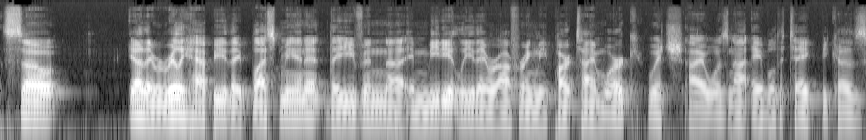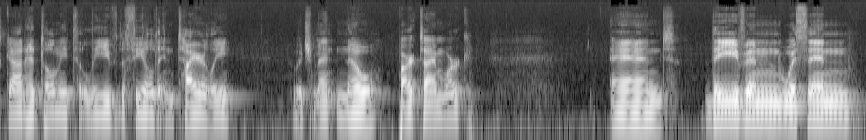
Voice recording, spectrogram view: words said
So yeah, they were really happy. They blessed me in it. They even uh, immediately they were offering me part-time work, which I was not able to take because God had told me to leave the field entirely, which meant no part-time work. And they even within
